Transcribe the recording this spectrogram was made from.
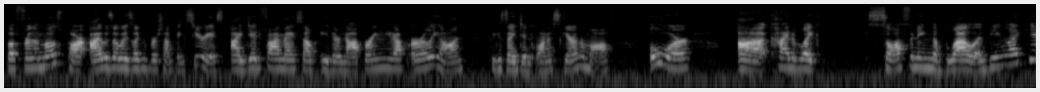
But for the most part, I was always looking for something serious. I did find myself either not bringing it up early on because I didn't want to scare them off, or uh, kind of like softening the blow and being like, yeah,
